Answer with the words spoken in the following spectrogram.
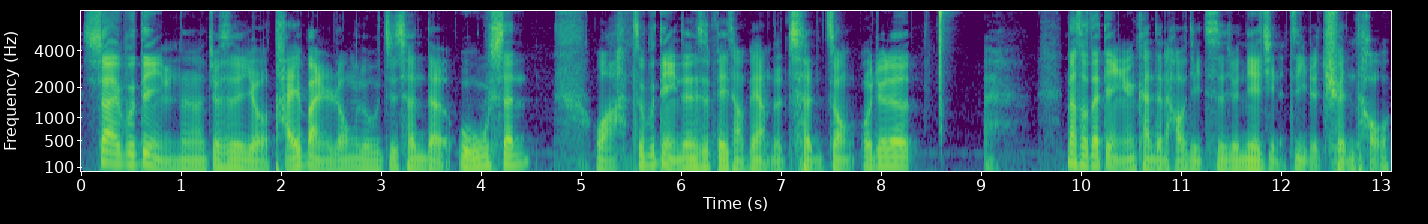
下一部电影呢，就是有台版熔炉之称的《无声》。哇，这部电影真的是非常非常的沉重。我觉得，哎，那时候在电影院看，真的好几次就捏紧了自己的拳头，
